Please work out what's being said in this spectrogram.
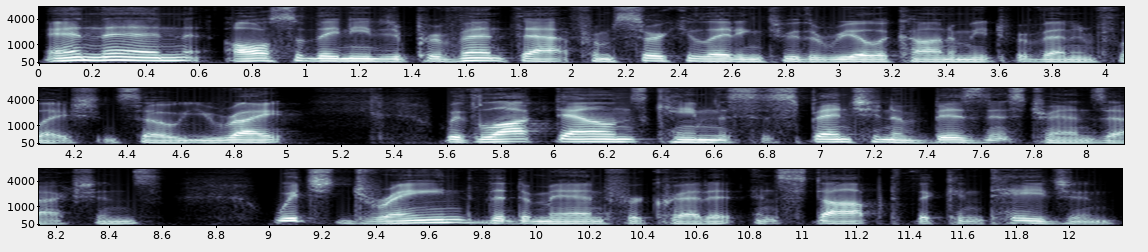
And then also they needed to prevent that from circulating through the real economy to prevent inflation. So you write, with lockdowns came the suspension of business transactions, which drained the demand for credit and stopped the contagion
